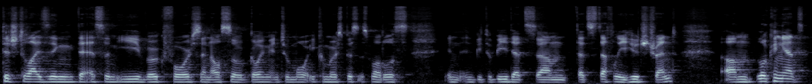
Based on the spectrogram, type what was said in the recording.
digitalizing the SME workforce and also going into more e-commerce business models in, in B2B, that's um, that's definitely a huge trend. Um, looking at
